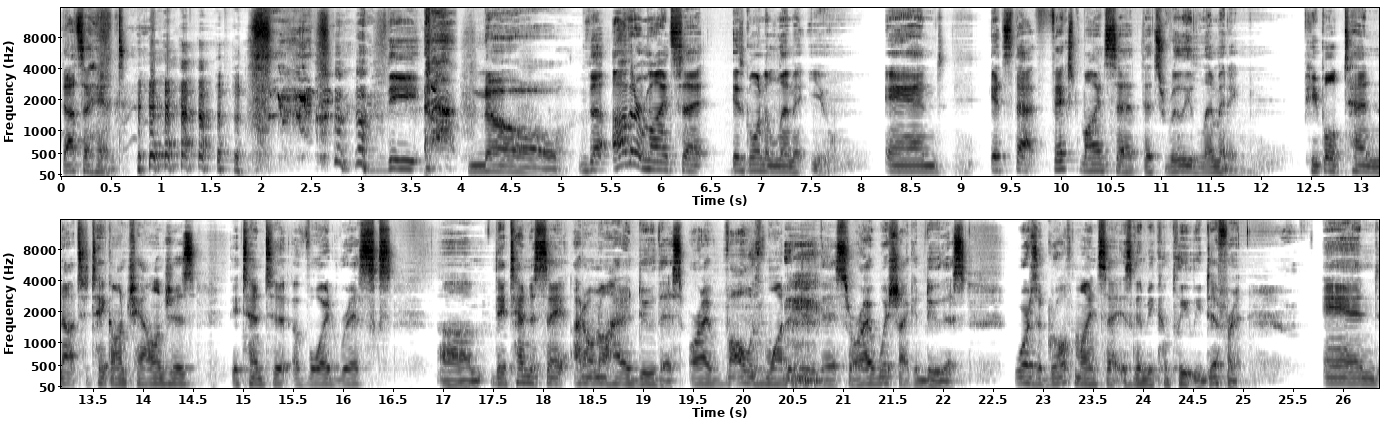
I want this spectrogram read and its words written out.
That's a hint. the No. the other mindset is going to limit you. And it's that fixed mindset that's really limiting. People tend not to take on challenges, they tend to avoid risks. Um, they tend to say, I don't know how to do this, or I've always wanted to do this, or I wish I could do this. Whereas a growth mindset is going to be completely different. And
